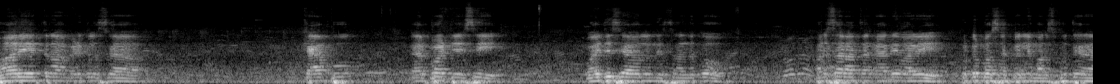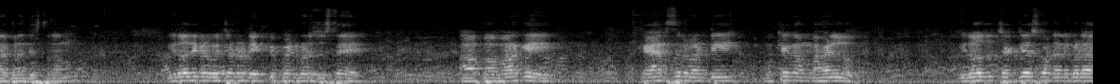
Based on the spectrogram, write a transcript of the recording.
భారీ ఎత్తున మెడికల్స్ క్యాంపు ఏర్పాటు చేసి వైద్య సేవలు అందిస్తున్నందుకు పరిసరార్థం వారి కుటుంబ సభ్యుల్ని మనస్ఫూర్తిగా అభినందిస్తున్నాను. ఈరోజు ఇక్కడికి వచ్చినటువంటి ఎక్విప్మెంట్ కూడా చూస్తే ఆ ప- మనకి క్యాన్సర్ వంటి ముఖ్యంగా మహిళలు ఈరోజు చెక్ చేసుకోవడానికి కూడా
